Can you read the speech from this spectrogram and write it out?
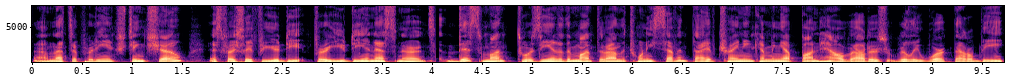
Um, that's a pretty interesting show, especially for you, D- for you DNS nerds. This month, towards the end of the month, around the 27th, I have training coming up on how routers really work. That'll be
